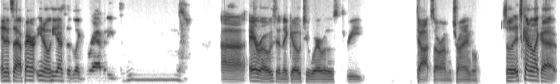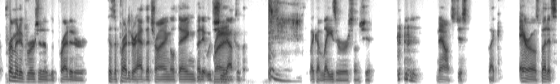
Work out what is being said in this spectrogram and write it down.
and it's uh, apparent. You know, he has the like gravity uh, arrows, and they go to wherever those three dots are on the triangle. So it's kind of like a primitive version of the Predator, because the Predator had the triangle thing, but it would right. shoot out to the like a laser or some shit. now it's just like arrows, but it's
